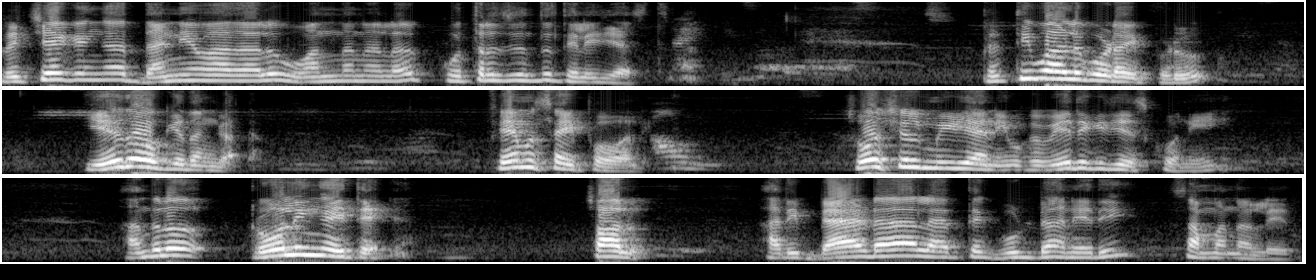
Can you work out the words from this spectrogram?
ప్రత్యేకంగా ధన్యవాదాలు వందనలు కృతజ్ఞతలు తెలియజేస్తున్నాను ప్రతి వాళ్ళు కూడా ఇప్పుడు ఏదో ఒక విధంగా ఫేమస్ అయిపోవాలి. సోషల్ మీడియాని ఒక వేదిక చేసుకొని అందులో ట్రోలింగ్ అయితే చాలు. అది బ్యాడా లేకపోతే గుడ్ అనేది సంబంధం లేదు.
